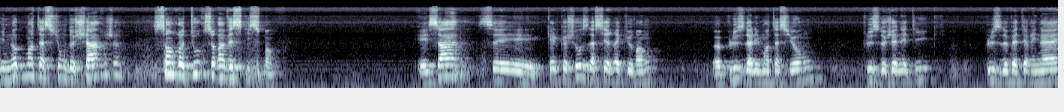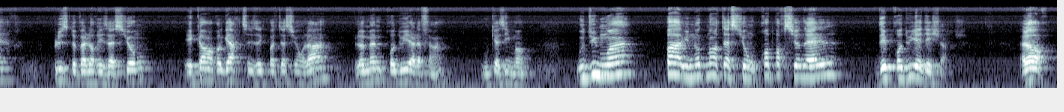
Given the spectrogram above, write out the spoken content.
une augmentation de charges sans retour sur investissement. Et ça, c'est quelque chose d'assez récurrent. Euh, plus d'alimentation, plus de génétique, plus de vétérinaires, plus de valorisation. Et quand on regarde ces exploitations-là, le même produit à la fin, ou quasiment. Ou du moins, pas une augmentation proportionnelle des produits et des charges. Alors,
